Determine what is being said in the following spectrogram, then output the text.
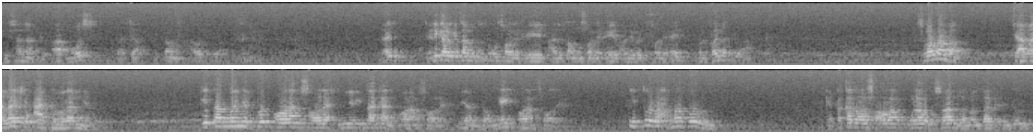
di sana doa mus baca kita mengharap doa jadi, jadi kalau kita mau ketemu salihin ada tamu salihin ada wajib salihin berbanyak doa sebab apa Jangan lagi ada orangnya. Kita menyebut orang soleh, menceritakan orang soleh, ya dongeng orang soleh. Itu rahmat turun. Dikatakan oleh seorang ulama besar zaman tabi'in itu,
